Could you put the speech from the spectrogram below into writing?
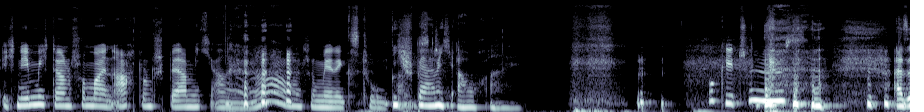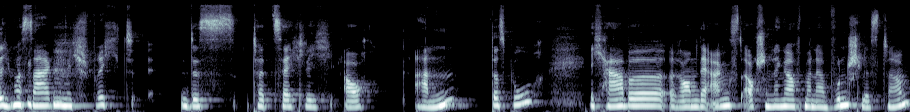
Ich nehme mich dann schon mal in Acht und sperre mich ein, ne? wenn du mir nichts tun kannst. Ich sperre mich auch ein. Okay, tschüss. Also ich muss sagen, mich spricht das tatsächlich auch an, das Buch. Ich habe Raum der Angst auch schon länger auf meiner Wunschliste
